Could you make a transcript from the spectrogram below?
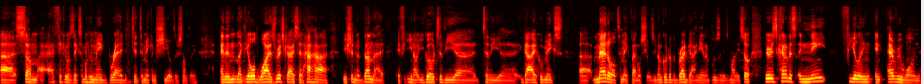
uh, some. I think it was like someone who made bread to, to make him shields or something. And then like the old wise rich guy said, haha, you shouldn't have done that. If you know, you go to the uh to the uh guy who makes uh, metal to make metal shields. You don't go to the bread guy and you end up losing his money. So there's kind of this innate feeling in everyone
